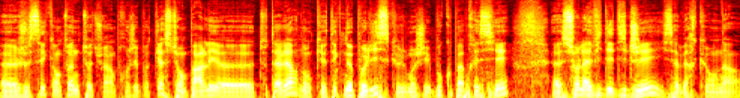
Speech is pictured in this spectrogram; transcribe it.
Euh, je sais qu'Antoine, toi, tu as un projet podcast, tu en parlais euh, tout à l'heure, donc euh, Technopolis, que moi j'ai beaucoup apprécié. sur la vie des DJ, il s'avère qu'on a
